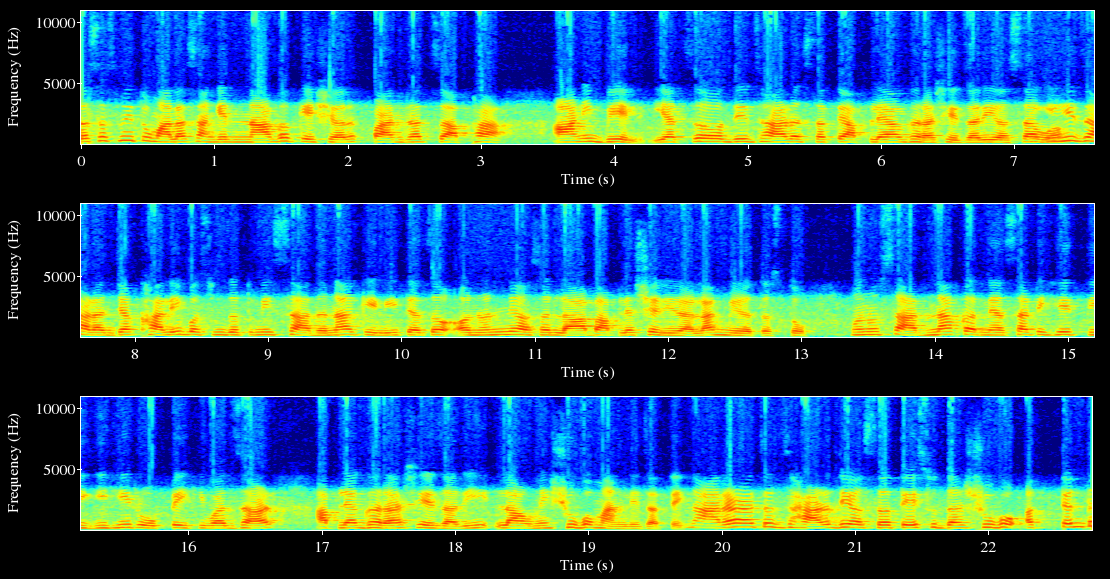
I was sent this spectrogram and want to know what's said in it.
तसंच मी तुम्हाला सांगेन नागकेशर पांढरा चाफा आणि बेल याचं जे झाड असतात ते आपल्या घराशेजारी असावं. ही झाडांच्या खाली बसून जर तुम्ही साधना केली त्याचं अनन्य असं लाभ आपल्या शरीराला मिळत असतो. म्हणून साधना करण्यासाठी हे तिघीही रोपे किंवा झाड आपल्या घराशेजारी लावणे शुभ मानले जाते. नारळाचं झाड जे असतं ते सुद्धा शुभ अत्यंत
